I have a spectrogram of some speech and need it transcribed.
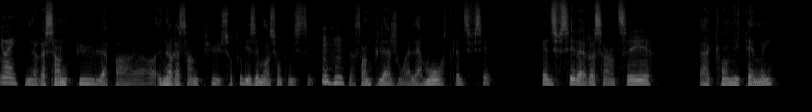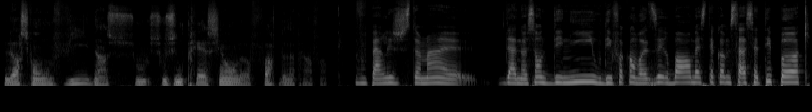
Oui. Ils ne ressentent plus la peur, ils ne ressentent plus, surtout les émotions positives. Mhm. Ils ne ressentent plus la joie. L'amour, c'est très difficile. Très difficile à ressentir euh, qu'on est aimé lorsqu'on vit dans, sous, sous une pression là, forte de notre enfant. Vous parlez justement euh, de la notion de déni ou des fois qu'on va dire, bon, ben, c'était comme ça à cette époque,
